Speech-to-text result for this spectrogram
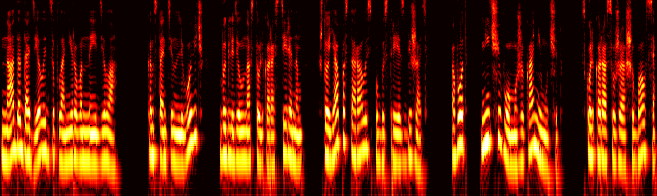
Надо доделать запланированные дела. Константин Львович выглядел настолько растерянным, что я постаралась побыстрее сбежать. Вот ничего мужика не учит. Сколько раз уже ошибался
